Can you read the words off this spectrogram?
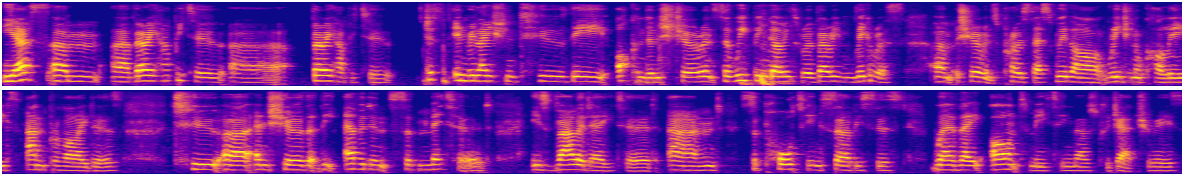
Yes, um, uh, very happy to. Uh, very happy to just in relation to the Ockenden assurance, so we've been going through a very rigorous um, assurance process with our regional colleagues and providers to uh, ensure that the evidence submitted is validated and supporting services where they aren't meeting those trajectories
